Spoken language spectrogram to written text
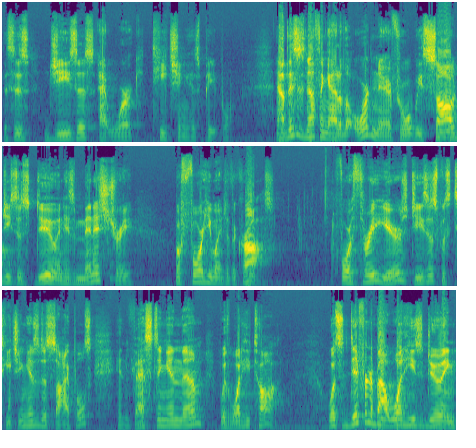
This is Jesus at work teaching his people. Now, this is nothing out of the ordinary for what we saw Jesus do in his ministry before he went to the cross. For three years, Jesus was teaching his disciples, investing in them with what he taught. What's different about what he's doing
